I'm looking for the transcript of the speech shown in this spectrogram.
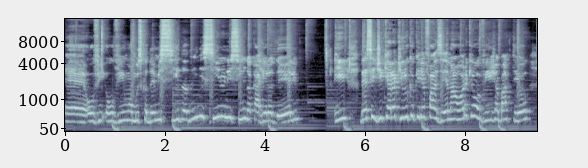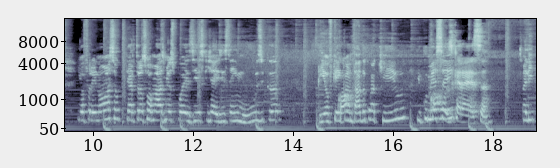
é, ouvi, ouvi uma música do Emicida no no início da carreira dele. E decidi que era aquilo que eu queria fazer. Na hora que eu ouvi, já bateu. E eu falei, nossa, eu quero transformar as minhas poesias que já existem em música. E eu fiquei Qual? encantada com aquilo. E comecei. Qual música era essa? Ali.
